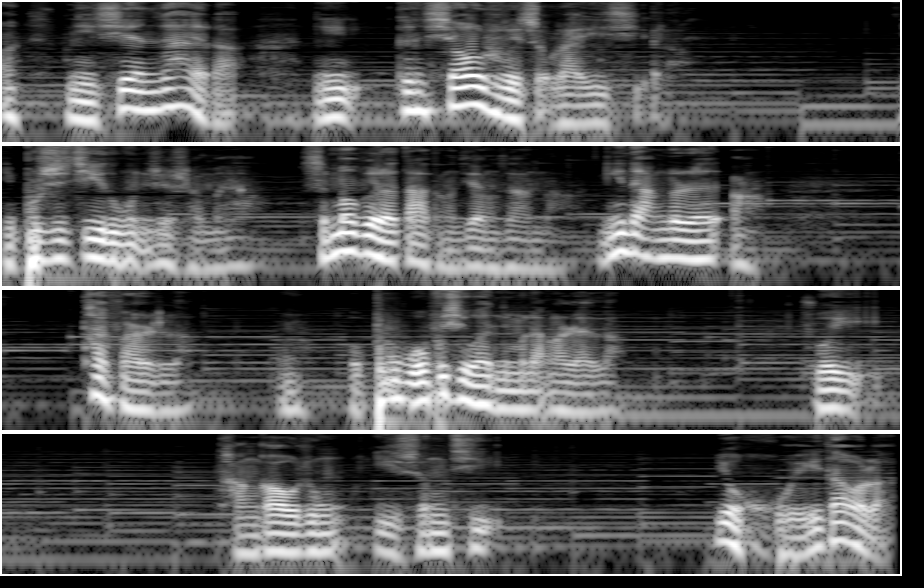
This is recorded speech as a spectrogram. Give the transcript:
啊，你现在的你跟萧淑妃走在一起了，你不是嫉妒你是什么呀？什么为了大唐江山呢？你两个人啊，太烦人了。嗯，我不我不喜欢你们两个人了。所以，唐高宗一生气，又回到了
